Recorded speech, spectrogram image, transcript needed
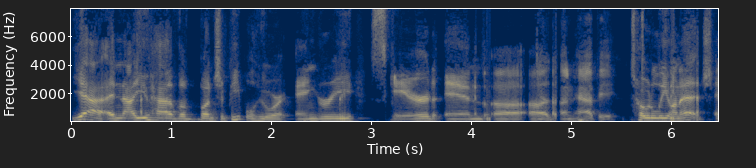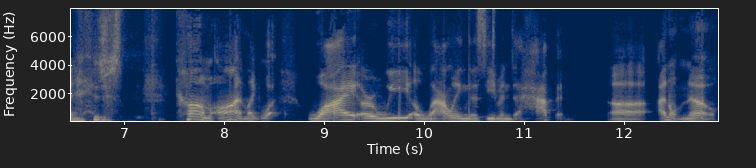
yeah, and now you have a bunch of people who are angry, scared, and uh, uh, unhappy, totally on edge. And it's just, come on, like, what? Why are we allowing this even to happen? Uh, I don't know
